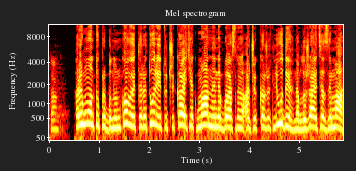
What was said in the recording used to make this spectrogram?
Так. Ремонту прибудинкової території тут чекають як манни небесної, адже, кажуть люди, наближається зима,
